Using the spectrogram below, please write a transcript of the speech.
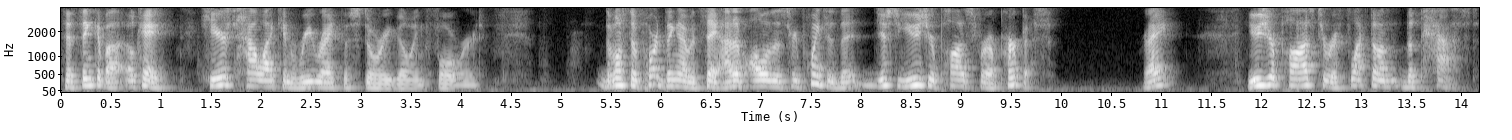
to think about okay here's how i can rewrite the story going forward. The most important thing i would say out of all of those three points is that just use your pause for a purpose right? Use your pause to reflect on the past.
